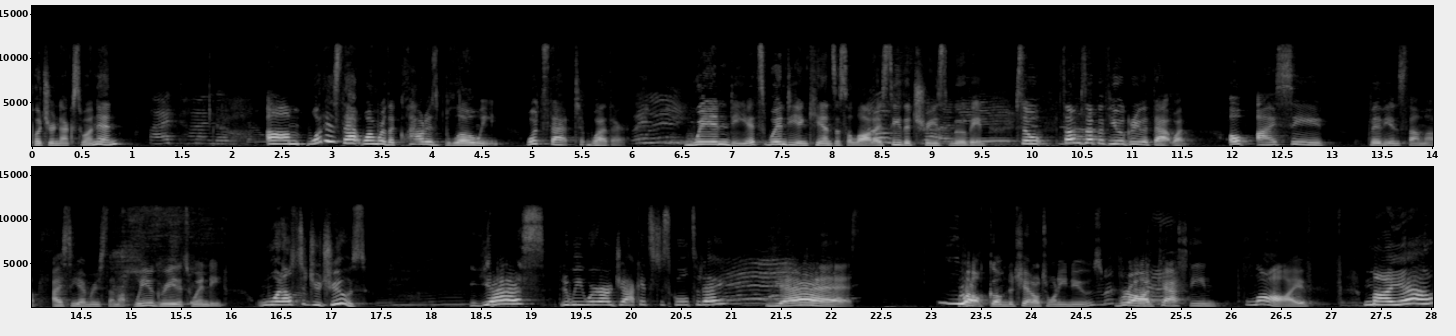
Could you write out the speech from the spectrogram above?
Put your next one in. I kind of Um, what is that one where the cloud is blowing? What's that weather? Windy. It's windy in Kansas a lot. I see the trees moving. So thumbs up if you agree with that one. Oh, I see Vivian's thumb up. I see Emery's thumb up. We agree it's windy. What else did you choose? Yes. Did we wear our jackets to school today? Yes. Welcome to Channel 20 News, broadcasting live. Mayel,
